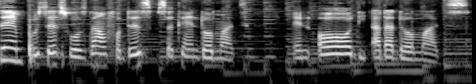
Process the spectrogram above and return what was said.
Same process was done for this second doormat and all the other doormats.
